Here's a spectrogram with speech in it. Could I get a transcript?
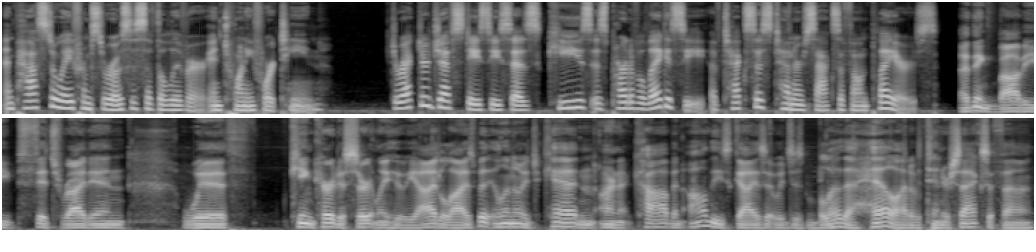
and passed away from cirrhosis of the liver in 2014. Director Jeff Stacy says Keys is part of a legacy of Texas tenor saxophone players. I think Bobby fits right in with King Curtis, certainly who he idolized, but Illinois Jacquet and Arnett Cobb and all these guys that would just blow the hell out of a tenor saxophone.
